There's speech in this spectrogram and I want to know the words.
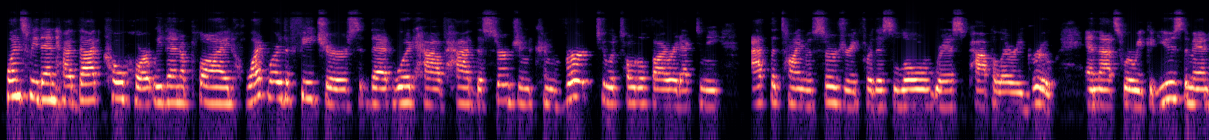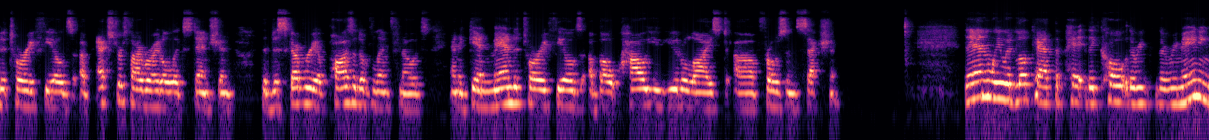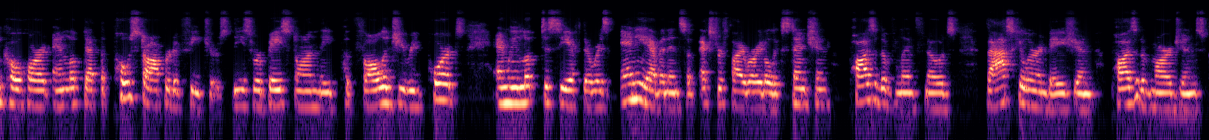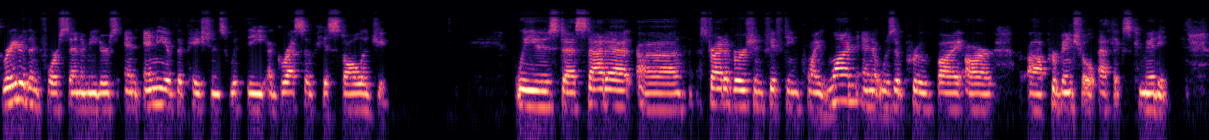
Once we then had that cohort, we then applied what were the features that would have had the surgeon convert to a total thyroidectomy at the time of surgery for this low risk papillary group. And that's where we could use the mandatory fields of extrathyroidal extension, the discovery of positive lymph nodes, and again, mandatory fields about how you utilized uh, frozen section. Then we would look at the the, co, the, re, the remaining cohort and looked at the postoperative features. These were based on the pathology reports, and we looked to see if there was any evidence of extrathyroidal extension, positive lymph nodes, vascular invasion, positive margins greater than four centimeters, and any of the patients with the aggressive histology. We used uh, Stata, uh, Stata version 15.1, and it was approved by our uh, provincial ethics committee.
